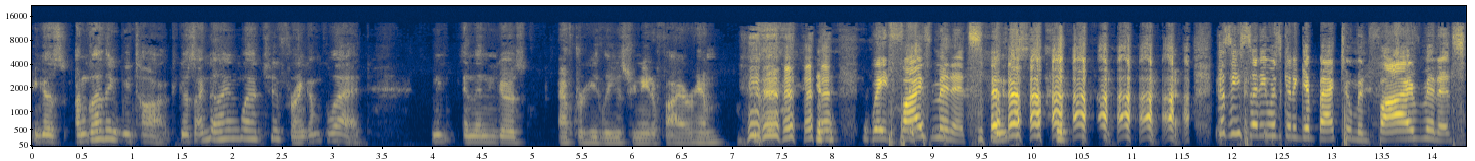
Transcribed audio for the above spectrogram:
He goes, I'm glad that we talked. He goes, I know I'm glad too, Frank. I'm glad. And then he goes, after he leaves, you need to fire him. Wait five minutes. Because he said he was going to get back to him in five minutes.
